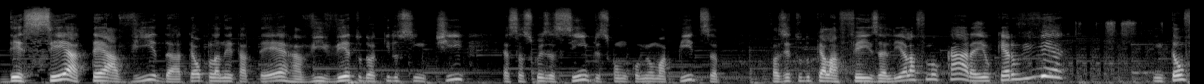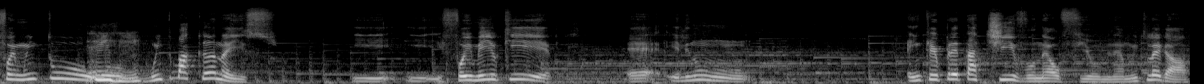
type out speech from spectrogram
descer até a vida, até o planeta Terra, viver tudo aquilo, sentir essas coisas simples, como comer uma pizza, fazer tudo que ela fez ali, ela falou, cara, eu quero viver. Então foi muito, uhum. muito bacana isso. E, e, foi meio que é, ele não é interpretativo, né, o filme, né? Muito legal.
